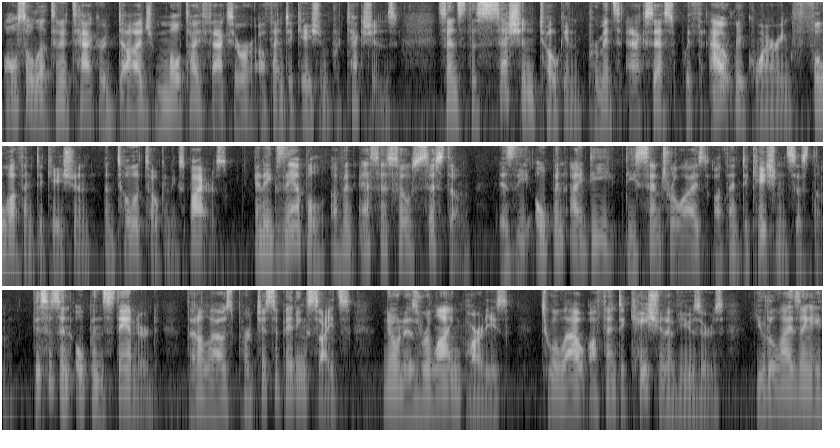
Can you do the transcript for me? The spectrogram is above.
also lets an attacker dodge multi-factor authentication protections, since the session token permits access without requiring full authentication until the token expires. An example of an SSO system is the OpenID Decentralized Authentication System. This is an open standard that allows participating sites, known as relying parties, to allow authentication of users utilizing a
